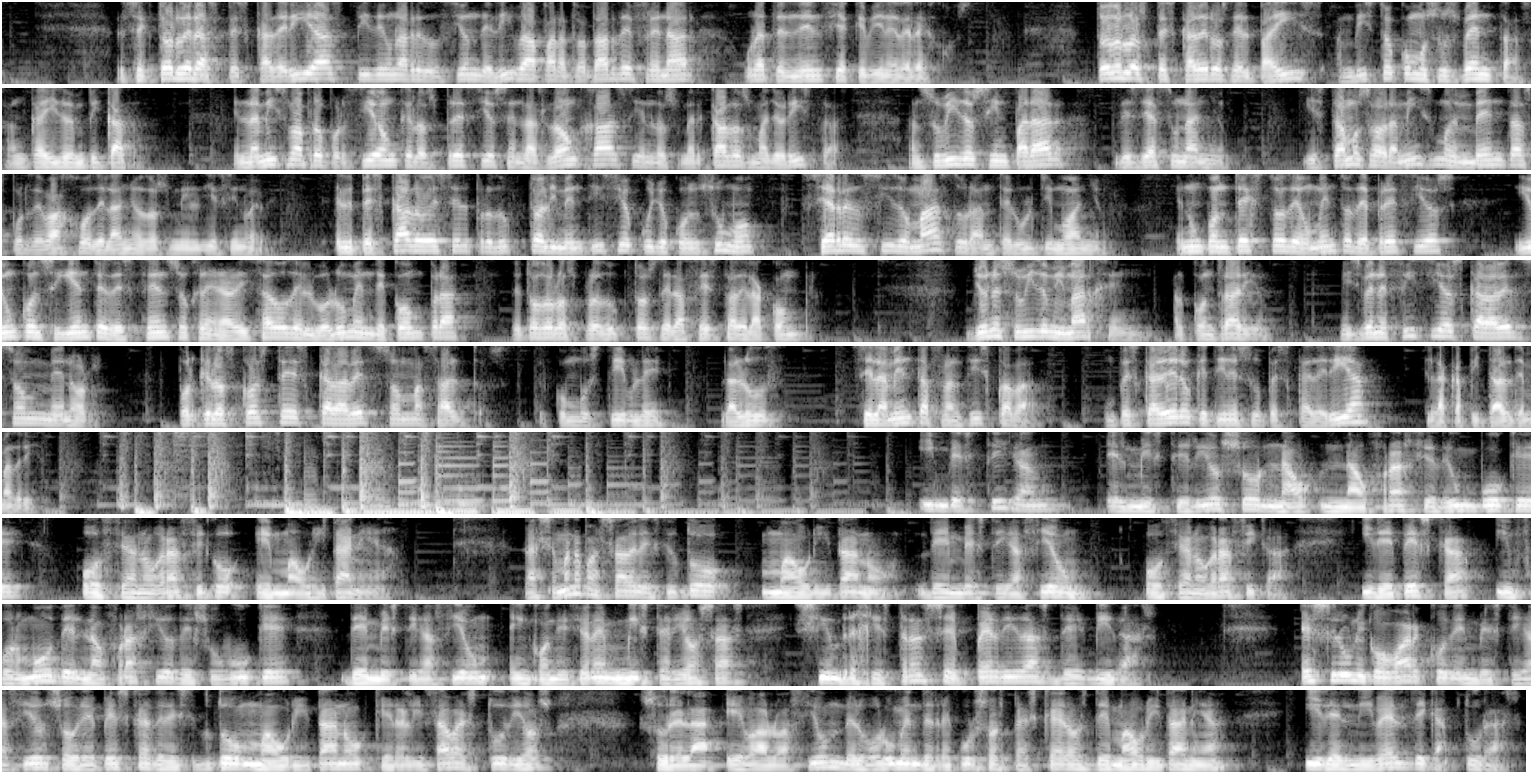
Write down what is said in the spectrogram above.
El sector de las pescaderías pide una reducción del IVA para tratar de frenar una tendencia que viene de lejos. Todos los pescaderos del país han visto cómo sus ventas han caído en picado, en la misma proporción que los precios en las lonjas y en los mercados mayoristas han subido sin parar desde hace un año y estamos ahora mismo en ventas por debajo del año 2019. El pescado es el producto alimenticio cuyo consumo se ha reducido más durante el último año, en un contexto de aumento de precios y un consiguiente descenso generalizado del volumen de compra de todos los productos de la cesta de la compra. Yo no he subido mi margen, al contrario, mis beneficios cada vez son menor, porque los costes cada vez son más altos, el combustible, la luz, se lamenta Francisco Abad, un pescadero que tiene su pescadería en la capital de Madrid. Investigan el misterioso naufragio de un buque oceanográfico en Mauritania. La semana pasada el Instituto Mauritano de Investigación Oceanográfica y de Pesca informó del naufragio de su buque de investigación en condiciones misteriosas sin registrarse pérdidas de vidas. Es el único barco de investigación sobre pesca del Instituto Mauritano que realizaba estudios sobre la evaluación del volumen de recursos pesqueros de Mauritania y del nivel de capturas.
